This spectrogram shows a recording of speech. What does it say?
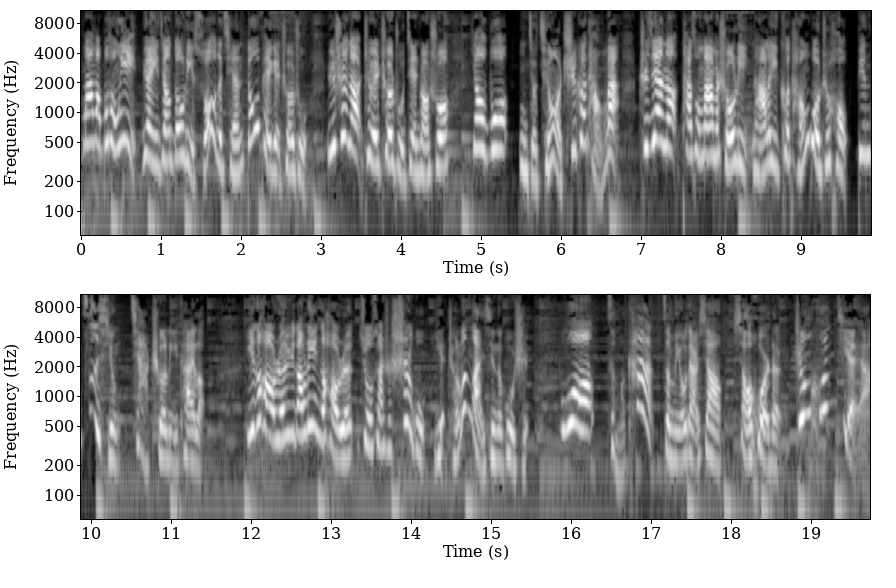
妈妈不同意，愿意将兜里所有的钱都赔给车主。于是呢，这位车主见状说：“要不你就请我吃颗糖吧。”只见呢，他从妈妈手里拿了一颗糖果之后，便自行驾车离开了。一个好人遇到另一个好人，就算是事故也成了暖心的故事。不过怎么看怎么有点像小伙的征婚帖呀。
